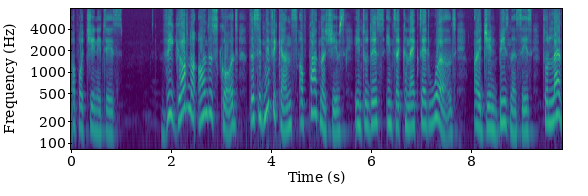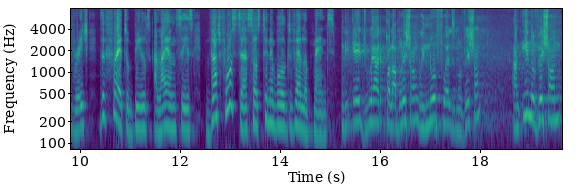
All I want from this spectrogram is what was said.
opportunities. The governor underscored the significance of partnerships into this interconnected world, urging businesses to leverage the fair to build alliances that foster sustainable development. In the age where collaboration will no fuels innovation, and innovation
